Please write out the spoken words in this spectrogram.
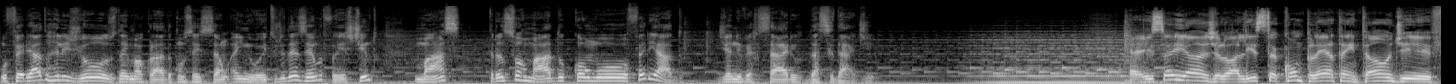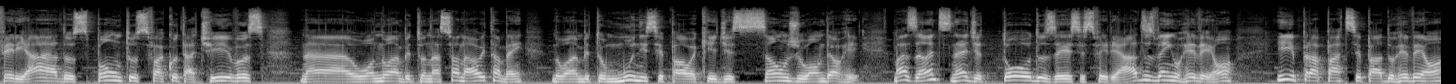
O feriado religioso da Imaculada Conceição em 8 de dezembro foi extinto, mas transformado como feriado de aniversário da cidade. É isso aí, Ângelo. A lista completa então de feriados, pontos facultativos na, no âmbito nacional e também no âmbito municipal aqui de São João del Rei. Mas antes, né, de todos esses feriados, vem o Réveillon e para participar do Réveillon,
